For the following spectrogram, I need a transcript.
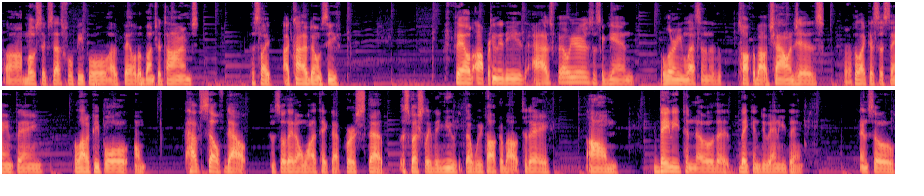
Uh, most successful people have failed a bunch of times. It's like I kind of don't see failed opportunities as failures. It's again a learning lesson to talk about challenges. I feel like it's the same thing. A lot of people um, have self doubt, and so they don't want to take that first step, especially the youth that we talk about today. Um, they need to know that they can do anything. And so,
